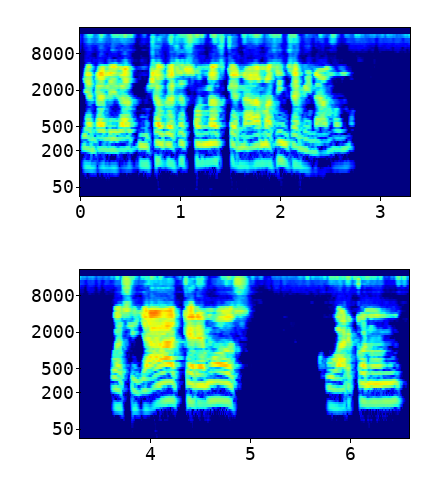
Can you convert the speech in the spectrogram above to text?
y en realidad muchas veces son las que nada más inseminamos, ¿no? Pues si ya queremos jugar con un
